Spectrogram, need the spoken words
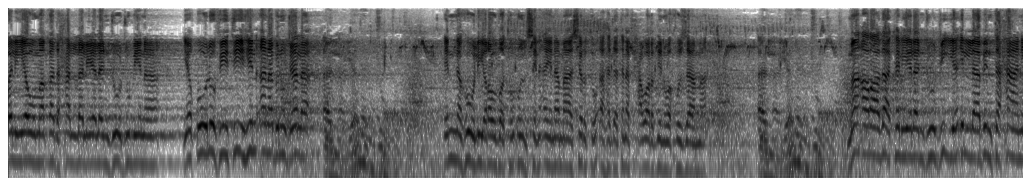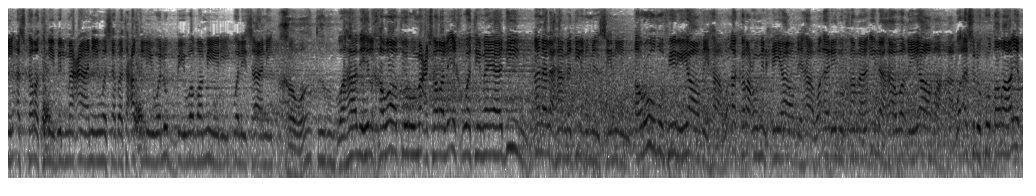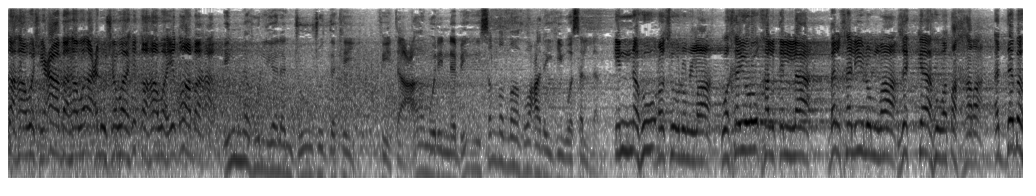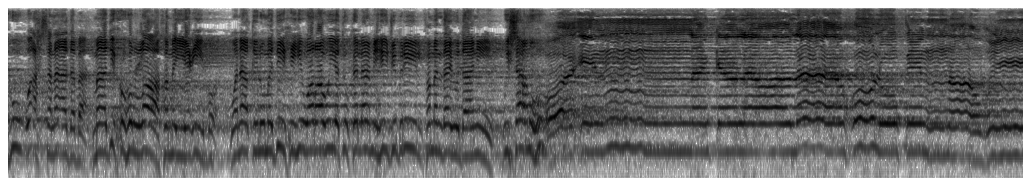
واليوم قد حل اليلنجوج بنا. يقول في تيه أنا ابن جلأ. اليلنجون إنه لي روضة أنس أينما سرت أهدت نفح ورد وخزاما اليلنجون ما أرى ذاك اليلنجوجي إلا بنت حاني أسكرتني بالمعاني وسبت عقلي ولبي وضميري ولساني. خواطر. وهذه الخواطر معشر الإخوة ميادين. أنا لها مدين من سنين. أروض في رياضها وأكرع من حياضها وأرد خمائلها وغياضها وأسلك طرائقها وشعابها وأعلو شواهقها وهضابها. إنه اليلنجوج الذكي. في تعامل النبي صلى الله عليه وسلم. إنه رسول الله وخير خلق الله بل خليل الله زكاه وطهر أدبه وأحسن ادبا مادحه الله فمن يعيبه وناقل مديحه وراوية كلامه جبريل فمن ذا يدانيه وسامه. وإنك لعلى خلق عظيم.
